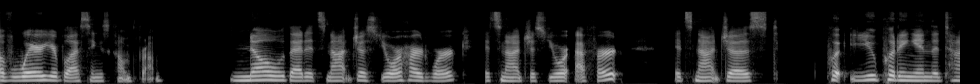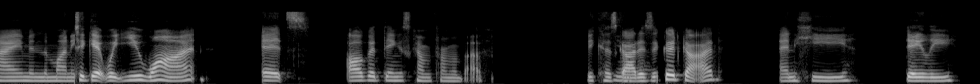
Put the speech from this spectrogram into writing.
of where your blessings come from. Know that it's not just your hard work, it's not just your effort, it's not just put you putting in the time and the money to get what you want. It's all good things come from above. Because yeah. God is a good God and he daily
